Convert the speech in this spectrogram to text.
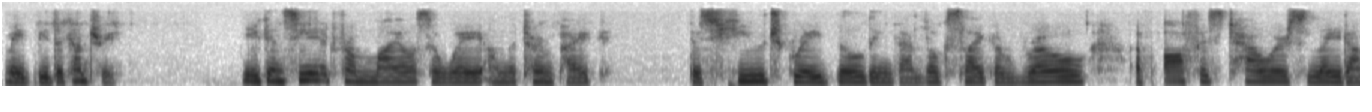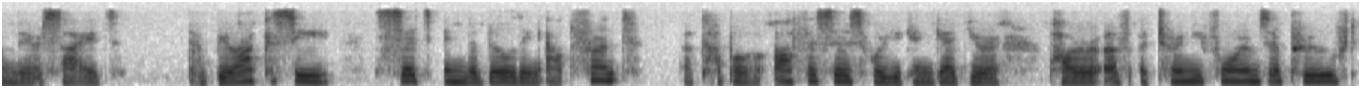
maybe the country. You can see it from miles away on the turnpike. This huge gray building that looks like a row of office towers laid on their sides. The bureaucracy sits in the building out front, a couple of offices where you can get your power of attorney forms approved,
